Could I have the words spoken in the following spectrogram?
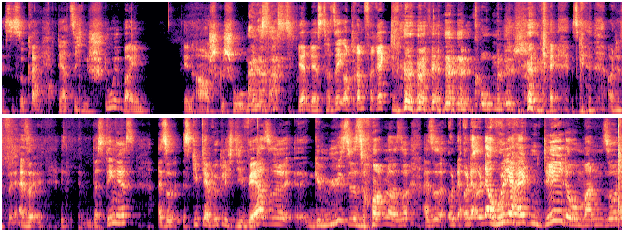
Es ist so krank. Der hat sich ein Stuhlbein in den Arsch geschoben. Alter, was? Ja, der ist tatsächlich auch dran verreckt. Komisch. Okay. Das, also, das Ding ist, also es gibt ja wirklich diverse äh, Gemüsesorten oder so. Also, und, und, und da hol dir halt ein Dildo, Mann. So, da,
